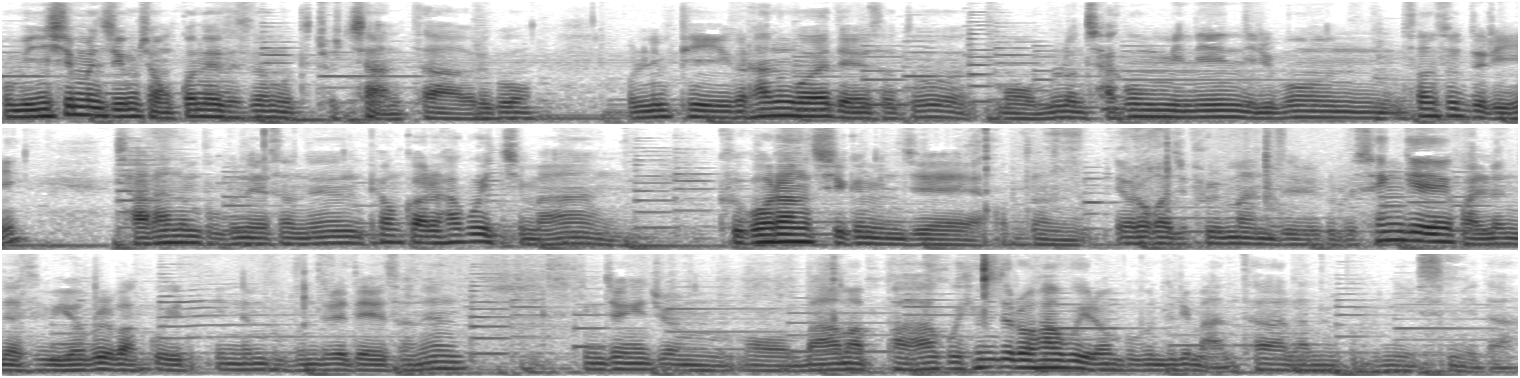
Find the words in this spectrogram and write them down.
뭐 민심은 지금 정권에 대해서는 그렇게 좋지 않다. 그리고 올림픽을 하는 거에 대해서도 뭐 물론 자국민인 일본 선수들이 잘하는 부분에서는 평가를 하고 있지만 그거랑 지금 이제 어떤 여러 가지 불만들 그리고 생계에 관련돼서 위협을 받고 있는 부분들에 대해서는 굉장히 좀 뭐 마음 아파하고 힘들어하고 이런 부분들이 많다라는 부분이 있습니다.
